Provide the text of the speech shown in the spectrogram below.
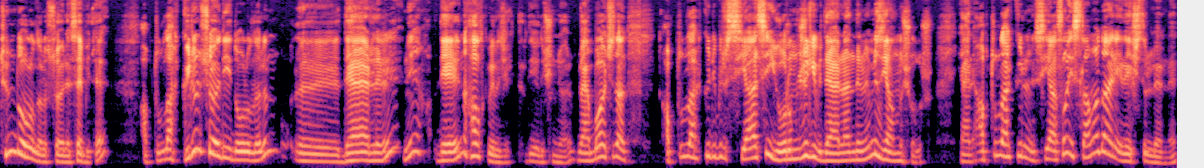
tüm doğruları söylese bile Abdullah Gül'ün söylediği doğruların e, değerlerini değerini halk verecektir diye düşünüyorum. Yani bu açıdan Abdullah Gül'ü bir siyasi yorumcu gibi değerlendirmemiz yanlış olur. Yani Abdullah Gül'ün siyasal İslam'a dair eleştirilerini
